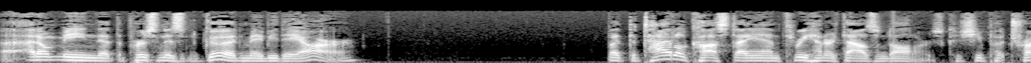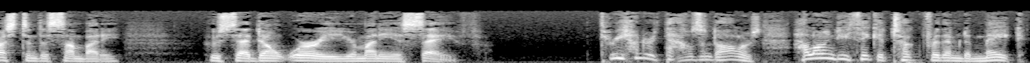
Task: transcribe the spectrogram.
I don't mean that the person isn't good. Maybe they are. But the title cost Diane $300,000 because she put trust into somebody who said, don't worry, your money is safe. $300,000. How long do you think it took for them to make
